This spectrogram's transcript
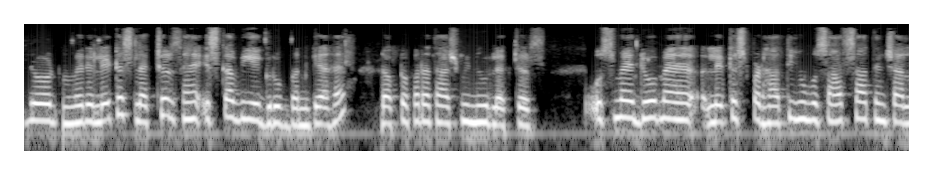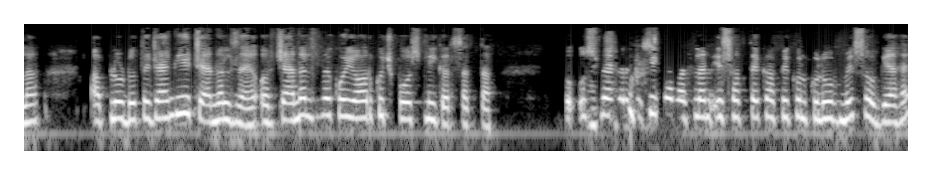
جو میرے لیٹسٹ لیکچرز ہیں، اس کا بھی ایک گروپ بن گیا ہے۔ ڈاکٹر فرت ہاشمی نیور لیکچرز اس میں جو میں لیٹسٹ پڑھاتی ہوں وہ ساتھ ساتھ ان شاء اللہ اپلوڈ ہوتے جائیں گے، یہ چینلز ہیں اور چینل میں کوئی اور کچھ پوسٹ نہیں کر سکتا۔ تو اس میں اگر کسی کا مثلاً اس ہفتے کا فک القلوب مس ہو گیا ہے،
